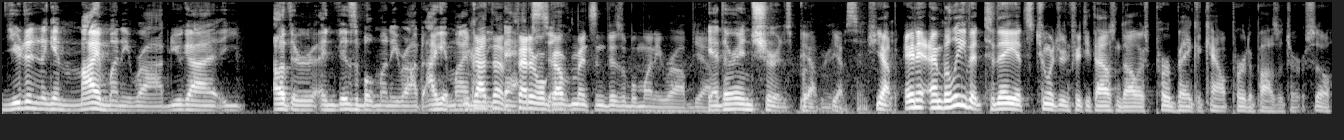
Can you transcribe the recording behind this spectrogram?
you didn't get my money robbed. You got other invisible money robbed. I get my You got the back, federal so- government's invisible money robbed. Yeah. Yeah, their insurance program yeah, essentially. yeah, and and believe it, today it's two hundred fifty thousand dollars per bank account per depositor. So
